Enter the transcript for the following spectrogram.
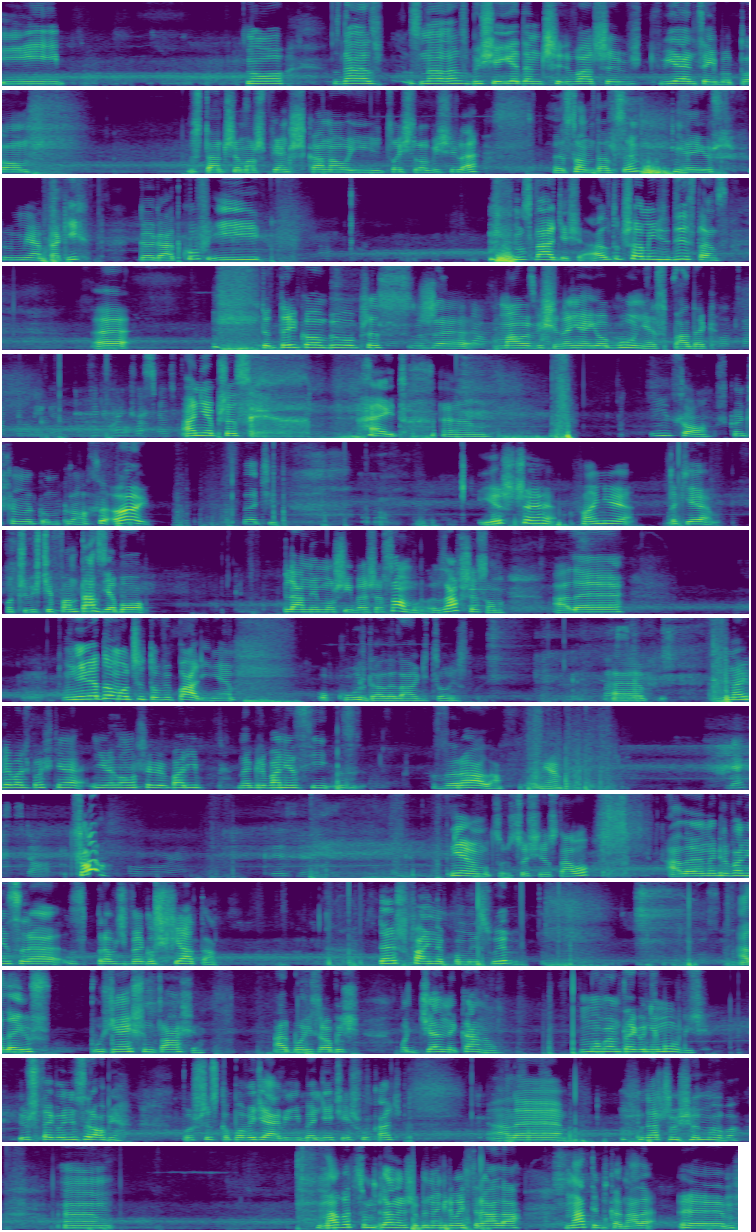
I no znalazł, znalazłby się jeden czy dwa czy więcej, bo to wystarczy masz większy kanał i coś robisz źle. E, Są tacy. Już miałem takich gagatków i no znajdzie się, ale to trzeba mieć dystans. E, to tylko było przez, że małe wysilenia i ogólnie spadek, a nie przez hejt. I co? Skończymy tą trasę. Ej! Leci. Jeszcze fajnie takie oczywiście fantazja, bo plany możliwe, że są, zawsze są, ale nie wiadomo, czy to wypali, nie? O kurde, ale lagi, co jest? E, nagrywać właśnie, nie wiadomo, czy wypali nagrywanie z, z, z Reala, nie? Co? Nie wiem, co, co się stało, ale nagrywanie z, re, z prawdziwego świata. Też fajne pomysły, ale już w późniejszym czasie. Albo i zrobić oddzielny kanał. Mogłem tego nie mówić. Już tego nie zrobię, bo wszystko powiedziałem i będziecie szukać, ale zacznę się od nowa. Em, nawet są plany, żeby nagrywać z Reala na tym kanale. Em,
